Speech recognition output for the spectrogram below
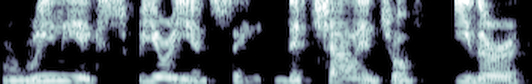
really experiencing the challenge of either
